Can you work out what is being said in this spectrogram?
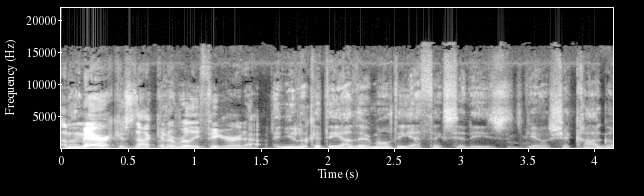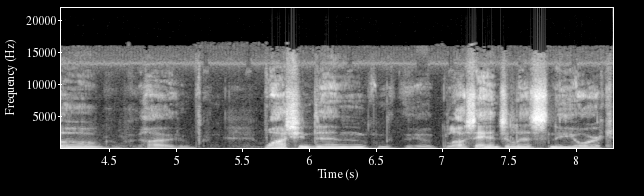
America's not going to really figure it out. And you look at the other multi-ethnic cities, you know, Chicago, uh, Washington, Los Angeles, New York.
